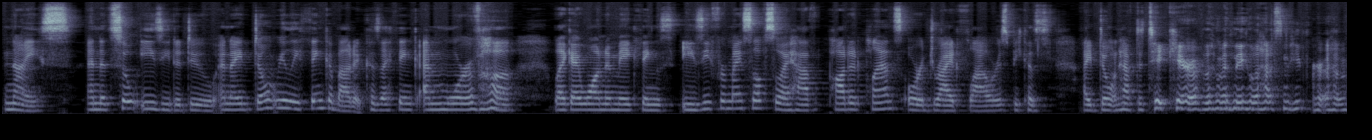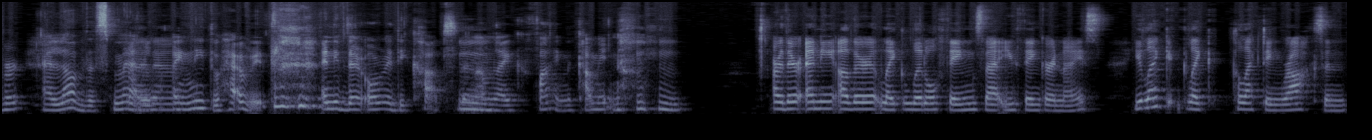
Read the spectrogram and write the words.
nice. And it's so easy to do. And I don't really think about it because I think I'm more of a like I want to make things easy for myself. So I have potted plants or dried flowers because I don't have to take care of them and they last me forever. I love the smell. I know. I, need to have it. and if they're already cut, then I'm mm. like, fine, come in. Mm-hmm. Are there any other like little things that you think are nice? You like like collecting rocks and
